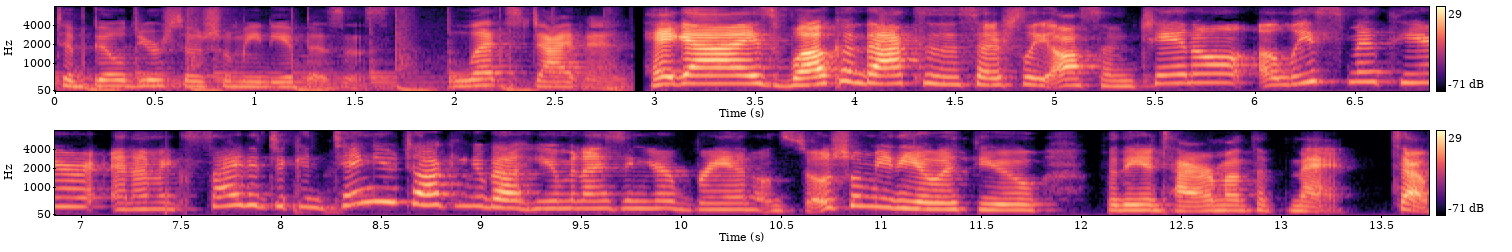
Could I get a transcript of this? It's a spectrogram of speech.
to build your social media business. Let's dive in. Hey guys, welcome back to the Socially Ausome channel. Alyece Smith here, and I'm excited to continue talking about humanizing your brand on social media with you for the entire month of May. So,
